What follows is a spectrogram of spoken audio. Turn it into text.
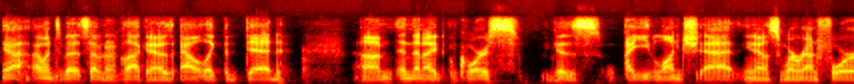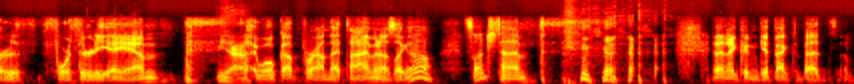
Yeah, I went to bed at seven o'clock and I was out like the dead. Um, and then I, of course, because I eat lunch at you know somewhere around four to four thirty a.m. Yeah. I woke up around that time and I was like, oh, it's lunchtime. and then I couldn't get back to bed. So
